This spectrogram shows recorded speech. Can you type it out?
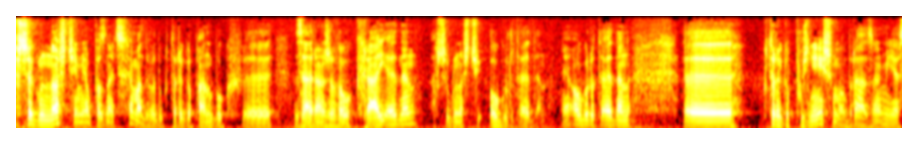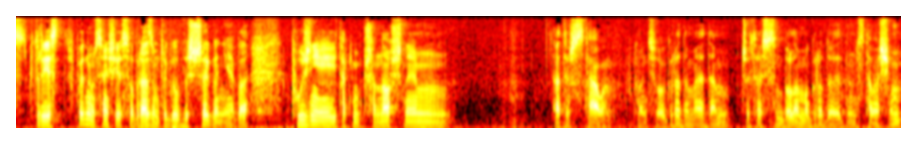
w szczególności miał poznać schemat, według którego Pan Bóg zaaranżował kraj Eden, a w szczególności ogród Eden. Nie? Ogród Eden, którego późniejszym obrazem jest, który jest w pewnym sensie jest obrazem tego wyższego nieba, później takim przenośnym, a też stałym w końcu ogrodem Eden, czy też symbolem ogrodu Eden stała się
